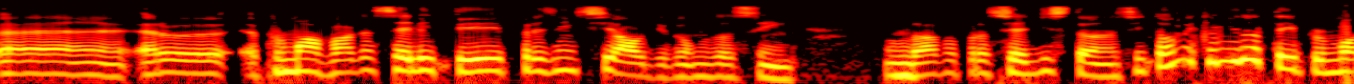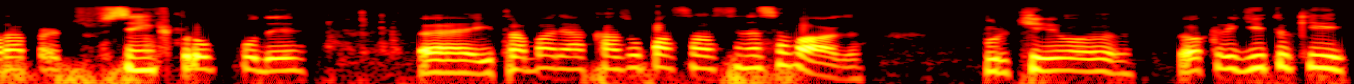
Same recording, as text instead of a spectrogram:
é, era é para uma vaga CLT presencial, digamos assim não dava para ser a distância. Então me candidatei por morar perto o suficiente para eu poder é, ir trabalhar caso eu passasse nessa vaga. Porque eu, eu acredito que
